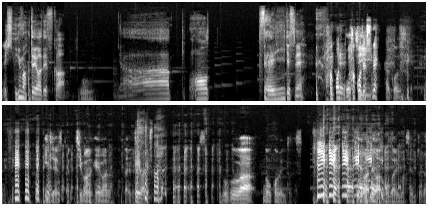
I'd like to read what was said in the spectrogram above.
今ではですか？うん。いやー、もう、全員いいですね。箱、箱ですね。。箱ですか。いいんじゃないですか。一番平和な答えです。平和です。僕はノーコメントです。平和ではございませんとか。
